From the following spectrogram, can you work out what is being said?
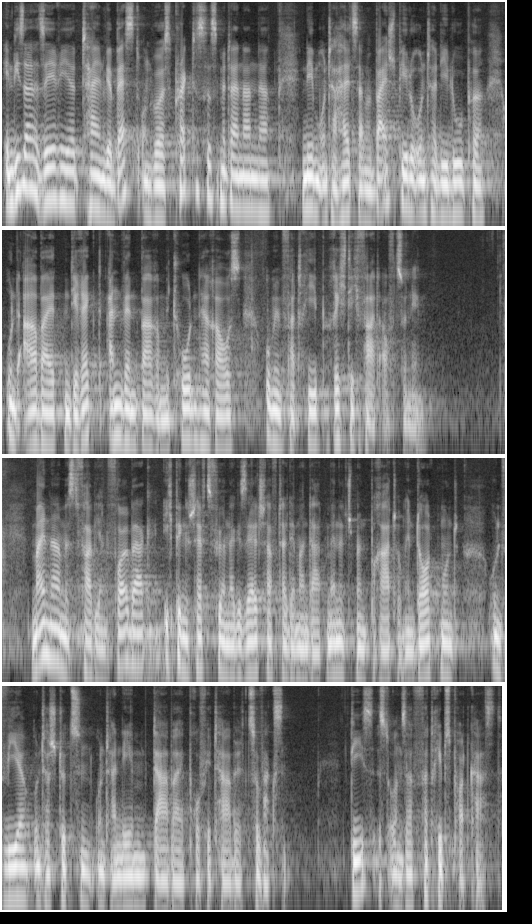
In dieser Serie teilen wir Best und Worst Practices miteinander, nehmen unterhaltsame Beispiele unter die Lupe und arbeiten direkt anwendbare Methoden heraus, um im Vertrieb richtig Fahrt aufzunehmen. Mein Name ist Fabian Vollberg, ich bin geschäftsführender Gesellschafter der Mandatmanagement-Beratung in Dortmund und wir unterstützen Unternehmen dabei, profitabel zu wachsen. Dies ist unser Vertriebspodcast.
